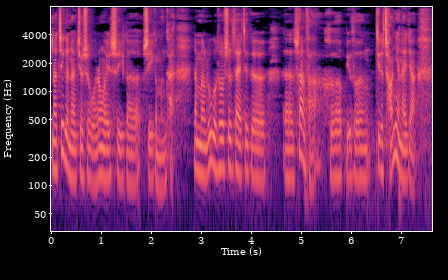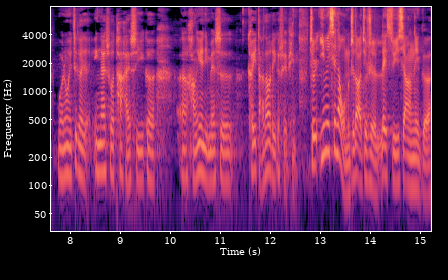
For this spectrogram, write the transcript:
那这个呢，就是我认为是一个是一个门槛。那么，如果说是在这个呃算法和比如说这个场景来讲，我认为这个应该说它还是一个呃行业里面是可以达到的一个水平。就是因为现在我们知道，就是类似于像那个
